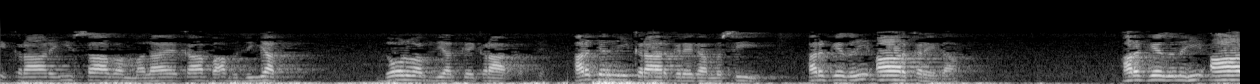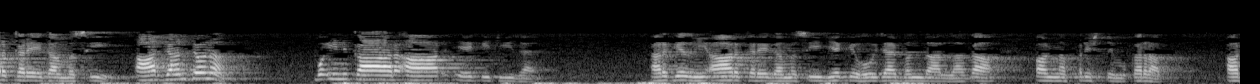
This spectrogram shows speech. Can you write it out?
اقرار عیسیٰ و ملائکہ بابدیت دونوں ابدیت کا اقرار کرتے ہیں۔ ہر نہیں اقرار کرے گا مسیح ہر نہیں آر کرے گا۔ ہر نہیں آر کرے گا مسیح۔ آر جانتے ہو نا؟ وہ انکار آر ایک ہی چیز ہے۔ ہر نہیں آر کرے گا مسیح، یہ کہ ہو جائے بندہ اللہ کا اور نہ فرشتے مقرر اور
